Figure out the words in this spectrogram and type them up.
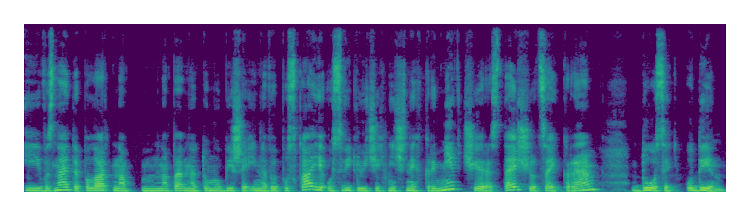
І ви знаєте, Пеларт, напевне, тому більше і не випускає освітлюючих нічних кремів через те, що цей крем досить один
